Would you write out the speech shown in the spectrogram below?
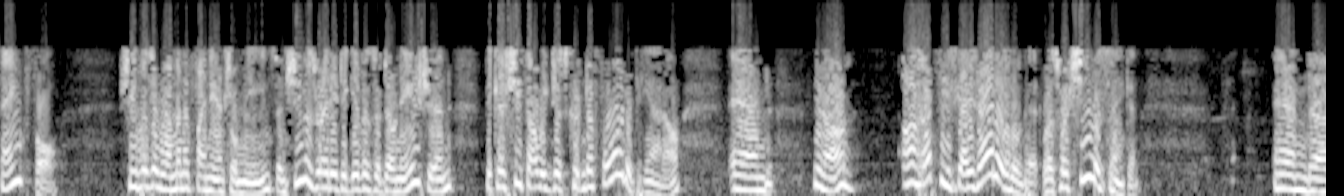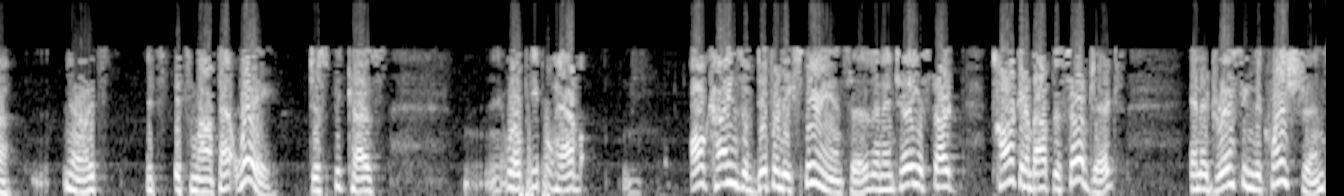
thankful she was a woman of financial means, and she was ready to give us a donation because she thought we just couldn't afford a piano. And, you know, I'll help these guys out a little bit, was what she was thinking. And, uh, you know, it's, it's, it's not that way. Just because, well, people have all kinds of different experiences, and until you start talking about the subjects and addressing the questions,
